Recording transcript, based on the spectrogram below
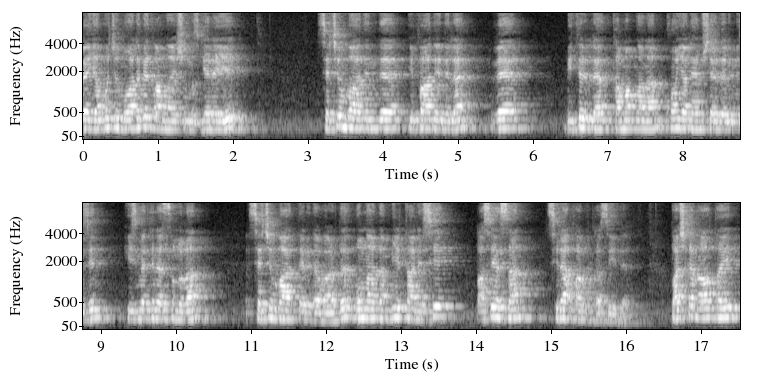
ve yapıcı muhalefet anlayışımız gereği seçim vaadinde ifade edilen ve bitirilen, tamamlanan Konyalı hemşehrilerimizin hizmetine sunulan seçim vaatleri de vardı. Bunlardan bir tanesi Aselsan Silah Fabrikası'ydı. Başkan Altay'ın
